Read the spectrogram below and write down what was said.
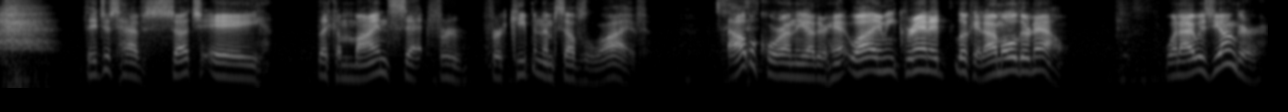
they just have such a like a mindset for for keeping themselves alive. Albacore, on the other hand, well, I mean, granted, look at I'm older now. When I was younger,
